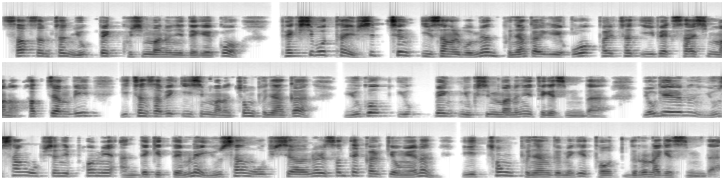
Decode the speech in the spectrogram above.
4억 3690만원이 되겠고 115 타입 10층 이상을 보면 분양가격이 5억 8,240만원, 확장비 2,420만원, 총 분양가 6억 660만원이 되겠습니다. 여기에는 유상 옵션이 포함이 안 됐기 때문에 유상 옵션을 선택할 경우에는 이 총 분양 금액이 더 늘어나겠습니다.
